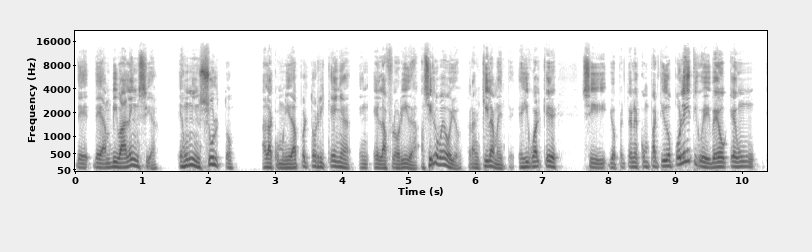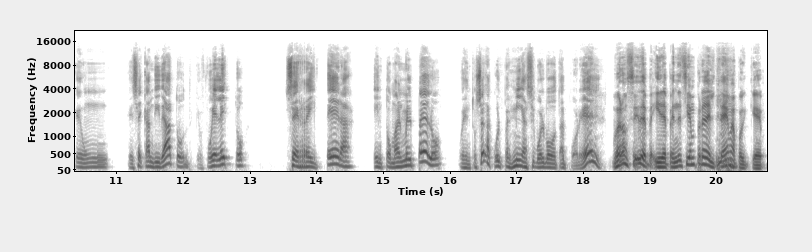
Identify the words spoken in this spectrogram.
de, de ambivalencia, es un insulto a la comunidad puertorriqueña en, en la Florida. Así lo veo yo, tranquilamente. Es igual que si yo pertenezco a un partido político y veo que, un, que, un, ese candidato que fue electo se reitera en tomarme el pelo, pues entonces la culpa es mía si vuelvo a votar por él. Bueno, sí, y depende siempre del tema, porque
